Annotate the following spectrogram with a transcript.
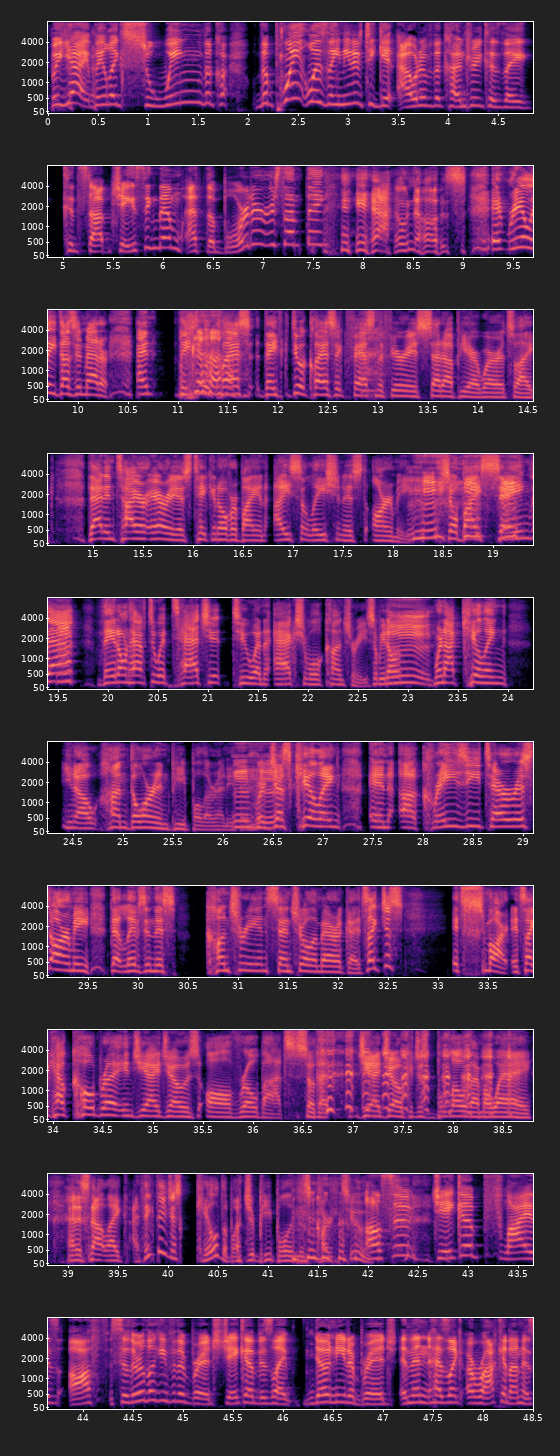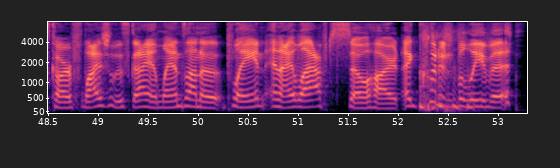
But yeah, they like swing the car. The point was they needed to get out of the country because they could stop chasing them at the border or something. yeah, who knows? It really doesn't matter. And they do a class they do a classic Fast and the Furious setup here where it's like that entire area is taken over by an isolationist army. so by saying that, they don't have to attach it to an actual country. So we don't mm. we're not killing you know, Honduran people or anything. We're mm-hmm. just killing an a crazy terrorist army that lives in this country in Central America. It's like just it's smart. It's like how Cobra in GI Joe's all robots, so that GI Joe could just blow them away. And it's not like I think they just killed a bunch of people in this cartoon. Also, Jacob flies off. So they're looking for the bridge. Jacob is like, don't need a bridge. And then has like a rocket on his car, flies through the sky and lands on a plane. And I laughed so hard. I couldn't believe it.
